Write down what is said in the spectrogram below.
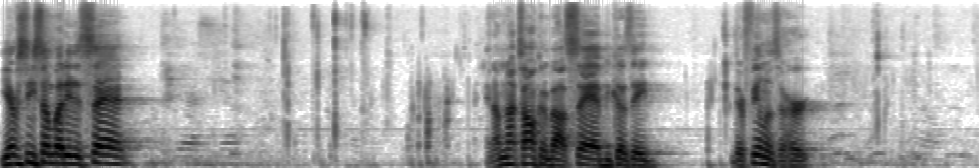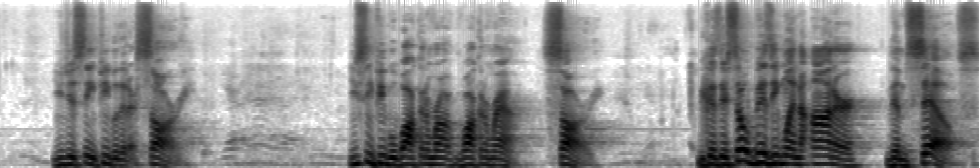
You ever see somebody that's sad? And I'm not talking about sad because they, their feelings are hurt. You just see people that are sorry. You see people walking around, walking around sorry because they're so busy wanting to honor themselves.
